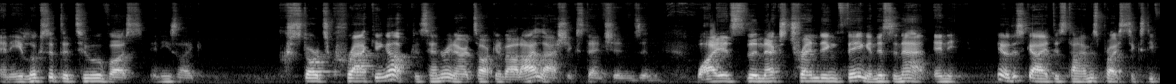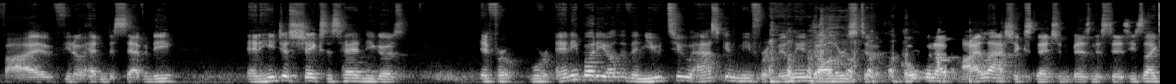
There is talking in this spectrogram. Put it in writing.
and he looks at the two of us and he's like starts cracking up because henry and i are talking about eyelash extensions and why it's the next trending thing and this and that and you know this guy at this time is probably 65 you know heading to 70 and he just shakes his head and he goes if it were anybody other than you two asking me for a million dollars to open up eyelash extension businesses he's like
